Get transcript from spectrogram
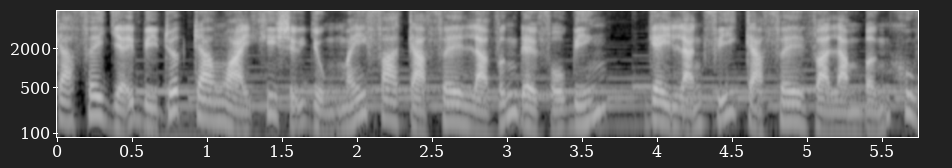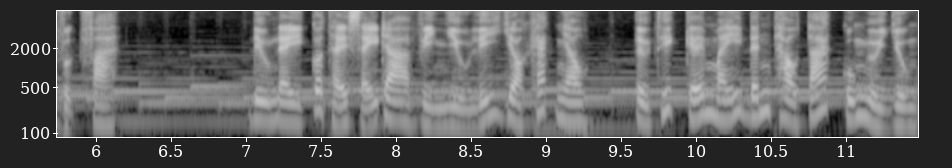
Cà phê dễ bị rớt ra ngoài khi sử dụng máy pha cà phê là vấn đề phổ biến, gây lãng phí cà phê và làm bẩn khu vực pha. Điều này có thể xảy ra vì nhiều lý do khác nhau, từ thiết kế máy đến thao tác của người dùng.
